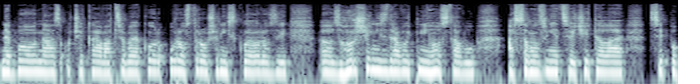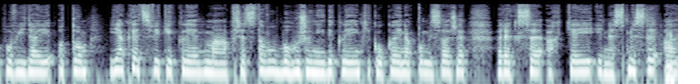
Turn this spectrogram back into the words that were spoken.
nebo nás očekává třeba jako u roztroušený sklerozy eh, zhoršení zdravotního stavu. A samozřejmě cvičitelé si popovídají o tom, jaké cviky klient má. Představu, bohužel někdy klienti koukají na komisaře Rexe a chtějí i nesmysly, ale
